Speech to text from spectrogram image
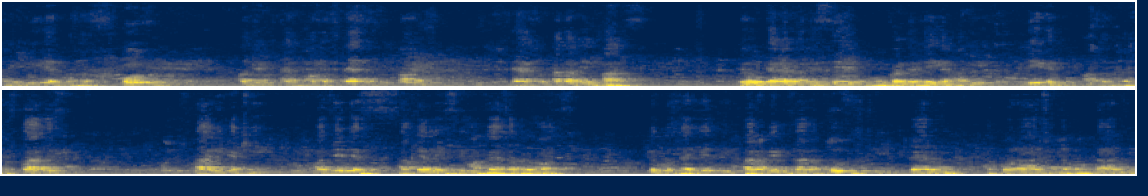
alegrias, nossas forças, fazendo que as nossas festas se tornem um sucesso cada vez mais. Eu quero agradecer o Vanderlei e a Marisa, nossas majestades, por estarem aqui fazer essa belíssima festa para nós. Eu gostaria de parabenizar a todos que tiveram a coragem, a vontade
